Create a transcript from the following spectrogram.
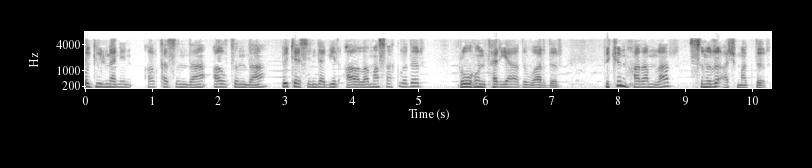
O gülmenin arkasında, altında, ötesinde bir ağlama saklıdır. Ruhun feryadı vardır. Bütün haramlar sınırı aşmaktır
